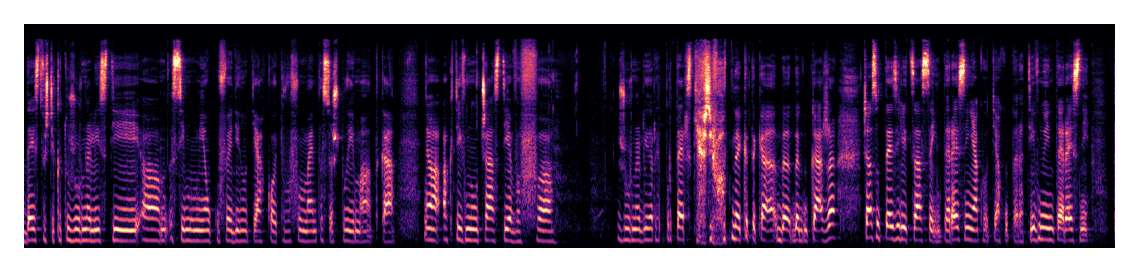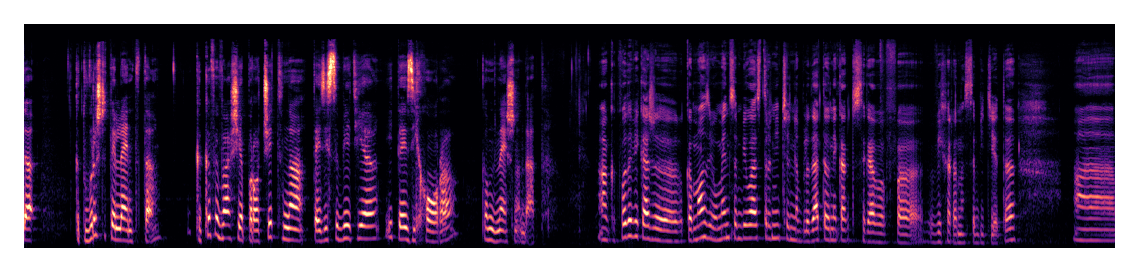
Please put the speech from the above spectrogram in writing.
действащи като журналисти. Симо Милков е един от тях, който в момента също има така активно участие в журнали, репортерския живот, нека така да, да го кажа. Част от тези лица са интересни, някои от тях оперативно интересни. Та, като връщате лентата, какъв е вашия прочит на тези събития и тези хора към днешна дата? А, какво да ви кажа? Към този момент съм била страничен наблюдател, не както сега в а, вихара на събитията. А,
